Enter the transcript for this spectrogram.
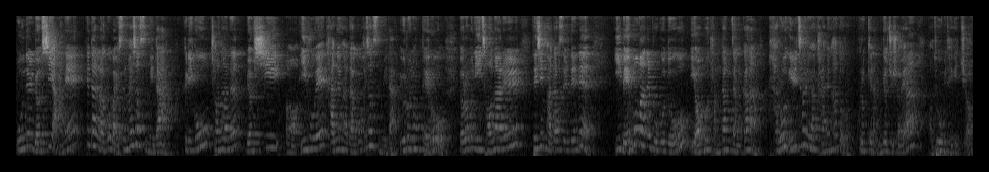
오늘 몇 시 안에 해달라고 말씀하셨습니다. 그리고 전화는 몇시 이후에 가능하다고 하셨습니다. 이런 형태로 여러분이 이 전화를 대신 받았을 때는 이 메모만을 보고도 이 업무 담당자가 바로 일 처리가 가능하도록 그렇게 남겨주셔야 어, 도움이 되겠죠.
